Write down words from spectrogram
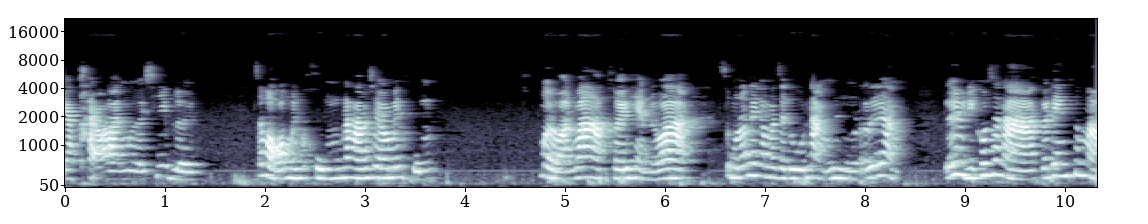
อยากขายออนไลน์มืออาชีพเลย จะบอกว่ามันคุ้มนะคะไม่ใช่ว่าไม่คุ้ม เหมือนวันว่าเคยเห็นไหมว่า สมมตินักเรียนกำลังจะดูหนังหนึ่งเรื่องแล้วอยู่ดีโฆษณาก็เด้งขึ้นมา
